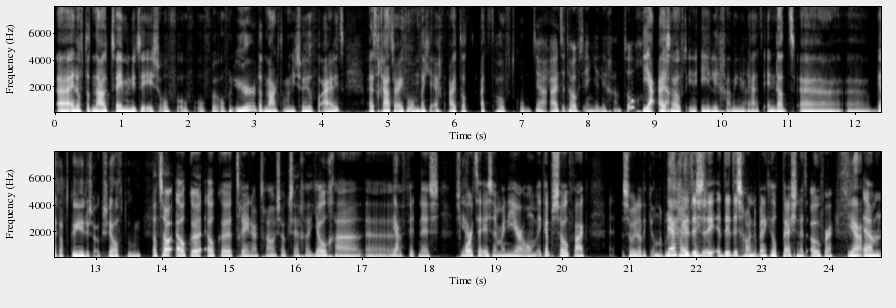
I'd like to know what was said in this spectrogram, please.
Eh, en of dat nou twee minuten is of, of, of, eh, of een uur, dat maakt allemaal niet zo heel veel uit. Het gaat er even om dat je echt uit, dat, uit het hoofd komt. Ja, uit het hoofd in je lichaam, toch? Ja, uit Ja. het hoofd in, in je lichaam, inderdaad. En dat, eh, ja, dat kun je dus ook zelf doen. Dat zou elke, elke trainer trouwens ook zeggen. Yoga, Ja. fitness, sporten is een manier om... Ik heb zo vaak... Sorry dat ik je onderbreek, Ja, maar dit is, dit is gewoon... Daar ben ik heel passionate over. Ja, Ehm,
